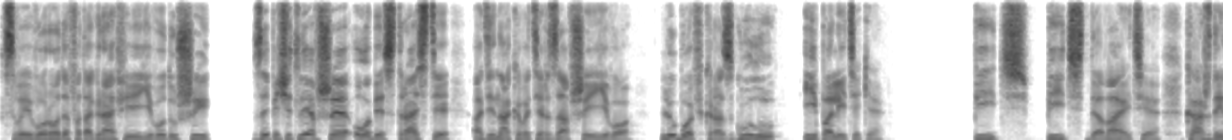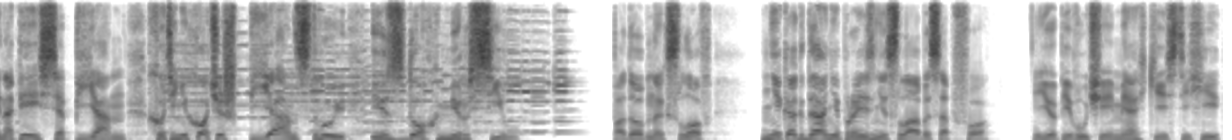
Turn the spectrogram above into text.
своего рода фотографии его души запечатлевшая обе страсти, одинаково терзавшие его – любовь к разгулу и политике. «Пить, пить давайте, каждый напейся пьян, хоть и не хочешь, пьянствуй, и сдох мир сил». Подобных слов никогда не произнесла бы Сапфо. Ее певучие мягкие стихи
